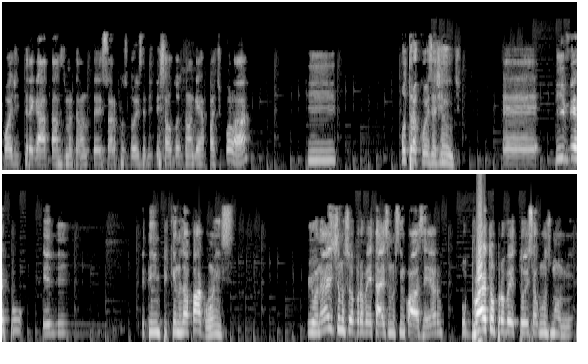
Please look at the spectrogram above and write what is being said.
Pode entregar a taça de martelando da história pros dois ali, deixar os dois numa guerra particular. E Outra coisa, gente. É, Liverpool, ele, ele tem pequenos apagões. O United não soube aproveitar isso no 5 a 0 O Brighton aproveitou isso em alguns momentos.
